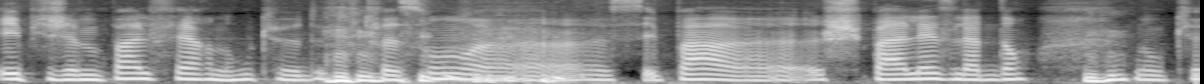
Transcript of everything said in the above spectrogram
Et puis j'aime pas le faire, donc euh, de toute façon, euh, c'est pas, euh, je suis pas à l'aise là-dedans. Mhm. Donc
